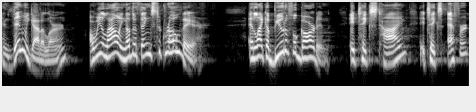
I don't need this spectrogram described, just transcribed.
And then we got to learn are we allowing other things to grow there? And like a beautiful garden, it takes time, it takes effort,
